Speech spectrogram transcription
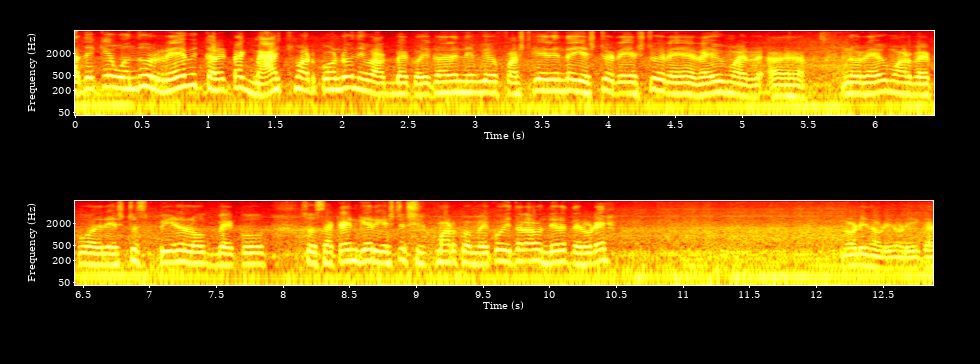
ಅದಕ್ಕೆ ಒಂದು ರೇವಿ ಕರೆಕ್ಟಾಗಿ ಮ್ಯಾಚ್ ಮಾಡಿಕೊಂಡು ನೀವು ಆಗಬೇಕು. ಯಾಕಂದರೆ ನಿಮಗೆ ಫಸ್ಟ್ ಗೇರಿಂದ ಎಷ್ಟು ರೇ ಎಷ್ಟು ರೇ ರೈವ್ ಮಾಡಿ ನೀವು ರೈವ್ ಮಾಡಬೇಕು, ಆದರೆ ಎಷ್ಟು ಸ್ಪೀಡಲ್ಲಿ ಹೋಗಬೇಕು ಸೊ ಸೆಕೆಂಡ್ ಗೇರ್ಗೆ ಎಷ್ಟು ಶಿಫ್ಟ್ ಮಾಡ್ಕೊಬೇಕು, ಈ ಥರ ಒಂದು ಇರುತ್ತೆ ನೋಡಿ. ನೋಡಿ ನೋಡಿ ನೋಡಿ ಈಗ.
